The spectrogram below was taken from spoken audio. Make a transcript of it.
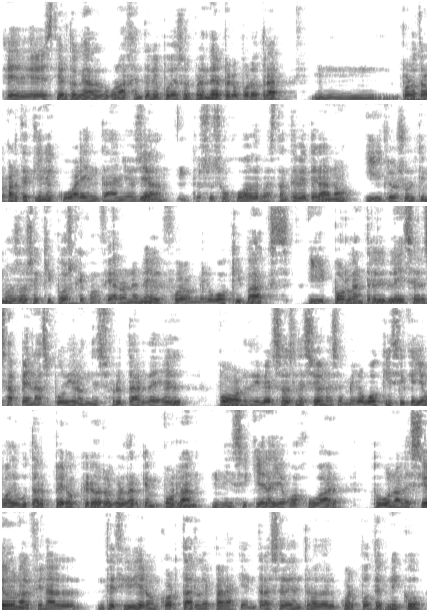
eh, es cierto que a alguna gente le puede sorprender, pero por otra. Mm, por otra parte, tiene 40 años ya. Entonces es un jugador bastante veterano. Y los últimos dos equipos que confiaron en él fueron Milwaukee Bucks y Portland Trail Blazers. Apenas pudieron disfrutar de él por diversas lesiones. En Milwaukee sí que llegó a debutar, pero creo recordar que en Portland ni siquiera llegó a jugar. Tuvo una lesión, al final decidieron cortarle para que entrase dentro del cuerpo técnico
